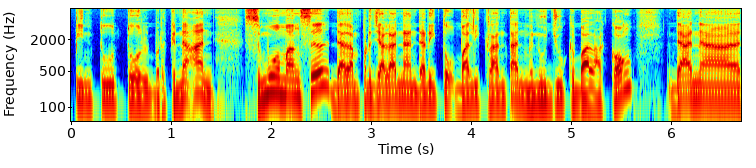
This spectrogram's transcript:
pintu tol berkenaan. Semua mangsa dalam perjalanan dari Tok Bali Kelantan menuju ke Balakong dan uh,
